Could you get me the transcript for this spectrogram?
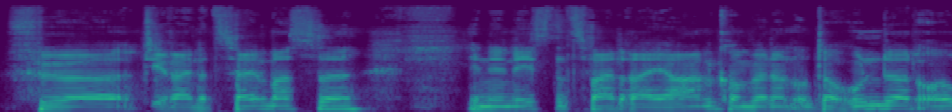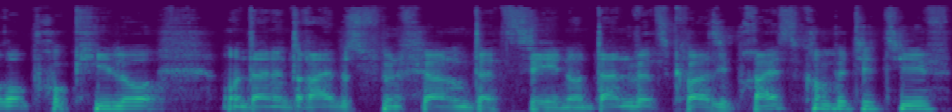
für die reine Zellmasse. In den nächsten zwei, drei Jahren kommen wir dann unter 100 Euro pro Kilo und dann in drei bis fünf Jahren unter 10. Und dann wird es quasi preiskompetitiv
